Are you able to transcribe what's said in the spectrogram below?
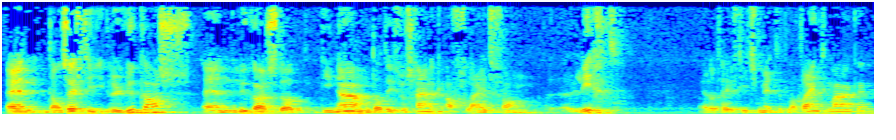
En dan zegt hij Lucas. En Lucas, dat, die naam, dat is waarschijnlijk afgeleid van licht. En dat heeft iets met het Latijn te maken,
